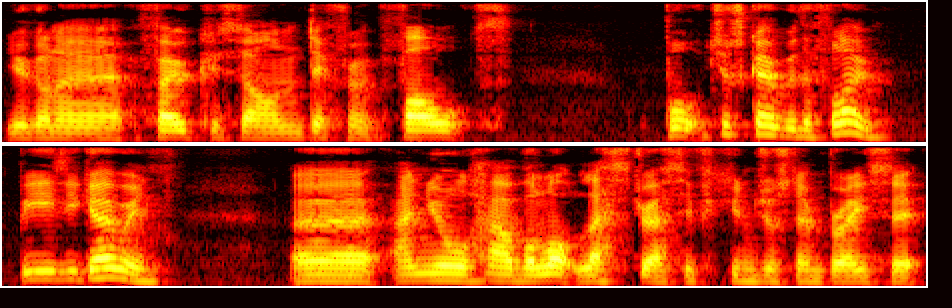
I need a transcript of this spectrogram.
You're going to focus on different faults, but just go with the flow. Be easy going. Uh, and you'll have a lot less stress if you can just embrace it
